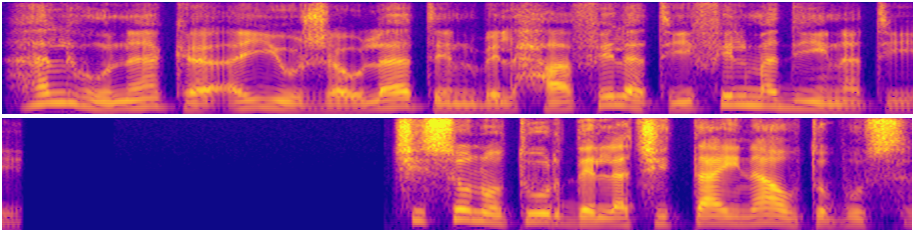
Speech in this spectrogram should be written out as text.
هل هناك أي جولات بالحافلة في المدينة؟ Ci sono tour della città in autobus?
